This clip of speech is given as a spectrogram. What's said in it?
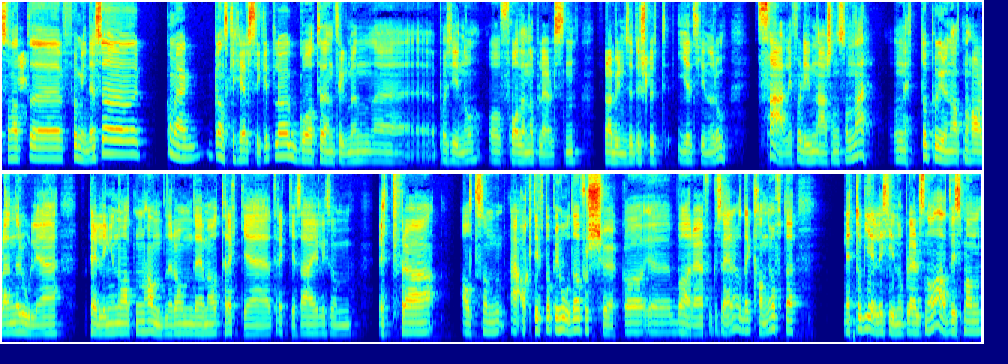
Sånn at for min del så kommer jeg ganske helt sikkert til å gå til den filmen eh, på kino og få den opplevelsen fra begynnelse til slutt i et kinorom. Særlig fordi den er sånn som den er. Nettopp pga. at den har den rolige fortellingen, og at den handler om det med å trekke, trekke seg liksom vekk fra alt som er aktivt oppi hodet, og forsøke å uh, bare fokusere. Og det kan jo ofte nettopp gjelde kinoopplevelsen òg, at hvis man,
